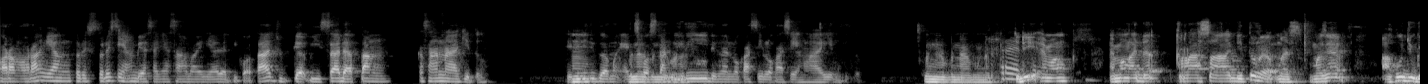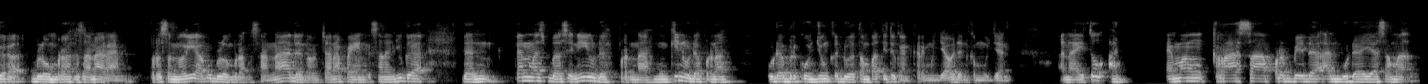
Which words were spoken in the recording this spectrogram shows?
orang-orang uh, yang turis-turis yang biasanya sama ini ada di kota juga bisa datang ke sana gitu. Jadi hmm, juga mengeksposkan diri dengan lokasi-lokasi yang lain gitu. Bener bener bener. Jadi emang emang ada kerasa gitu nggak mas? Maksudnya aku juga belum pernah ke sana kan. Personally aku belum pernah ke sana dan rencana pengen ke sana juga. Dan kan Mas Bas ini udah pernah, mungkin udah pernah, udah berkunjung ke dua tempat itu kan, Karimun Jawa dan Kemujan. Nah itu ad, emang kerasa perbedaan budaya sama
